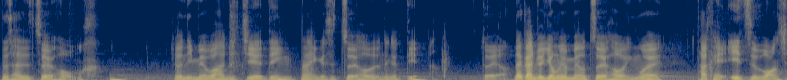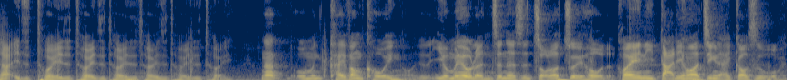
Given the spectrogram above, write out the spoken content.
那才是最后嘛？就你没有办法去界定哪一个是最后的那个点啊。对啊，那感觉永远没有最后，因为它可以一直往下，一直推，一直推，一直推，一直推，一直推，一直推。那我们开放 call in 哦，就是有没有人真的是走到最后的？欢迎你打电话进来告诉我们。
